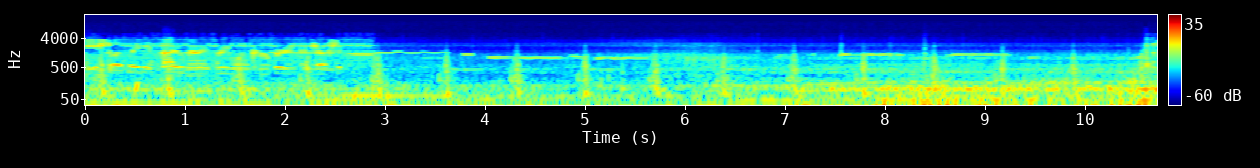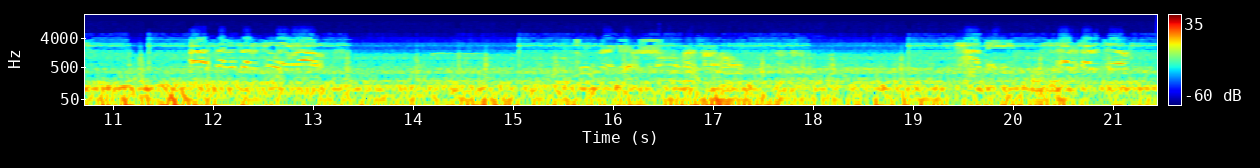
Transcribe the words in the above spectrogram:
You should look like a 5931 Cooper in conjunction. Uh, 772 they were out. Copy. 772.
